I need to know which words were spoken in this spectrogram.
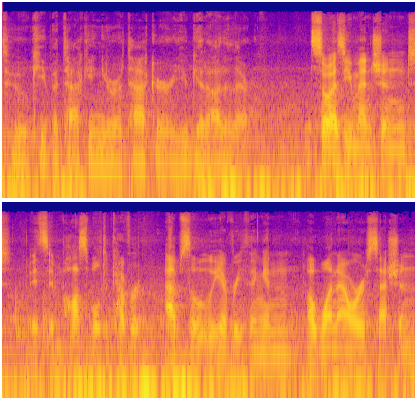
to keep attacking your attacker. You get out of there. So, as you mentioned, it's impossible to cover absolutely everything in a one hour session.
